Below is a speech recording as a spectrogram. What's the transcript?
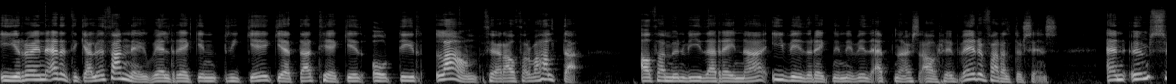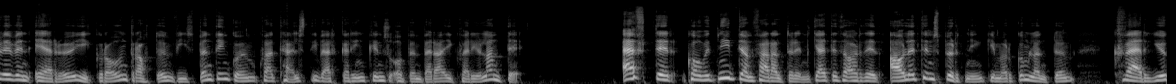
Í raun er þetta ekki alveg þannig, velreikin ríki geta tekið ódýr lán þegar áþarf að halda. Á það mun við að reyna í viðreikninni við efnags áhrif verufaraldursins. En umsvifin eru í gróðun dráttum vísbendingum hvað telst í verkaringins ofinbera í hverju landi. Eftir COVID-19 faraldurinn geti það orðið áleitin spurning í mörgum löndum hverju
